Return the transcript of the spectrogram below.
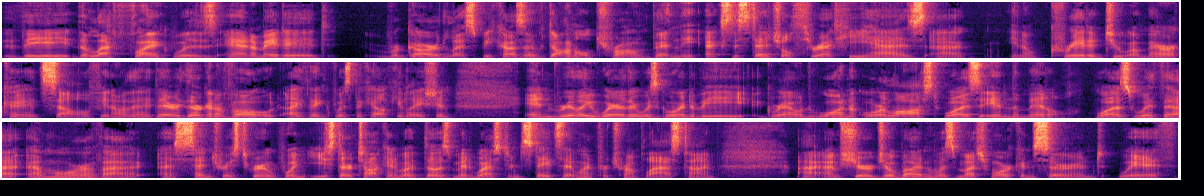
the the left flank was animated regardless because of Donald Trump and the existential threat he has, uh, you know, created to America itself. You know, they, they're they're going to vote. I think was the calculation, and really where there was going to be ground won or lost was in the middle, was with a, a more of a, a centrist group. When you start talking about those midwestern states that went for Trump last time. I'm sure Joe Biden was much more concerned with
